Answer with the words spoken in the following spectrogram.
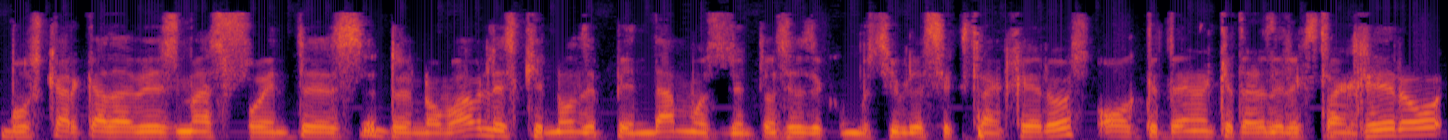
buscar cada vez más fuentes renovables que no dependamos entonces de combustibles extranjeros o que tengan que traer del extranjero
